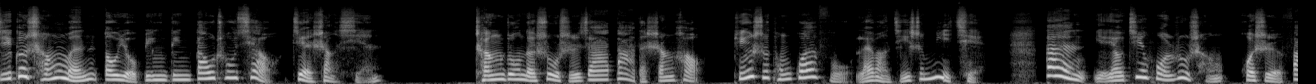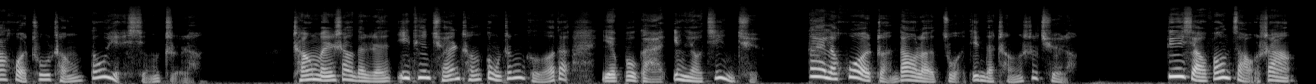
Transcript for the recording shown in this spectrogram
几个城门都有兵丁刀出鞘，剑上弦。城中的数十家大的商号，平时同官府来往极是密切，但也要进货入城或是发货出城，都也行止了。城门上的人一听全城动真格的，也不敢硬要进去，带了货转到了左近的城市去了。丁小峰早上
